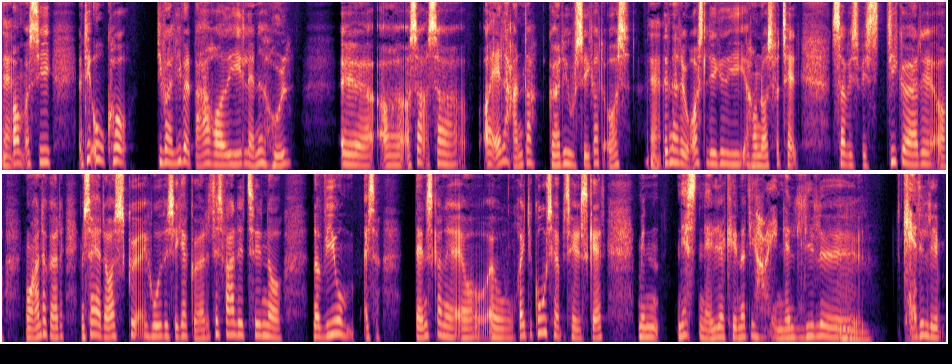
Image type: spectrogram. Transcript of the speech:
ja. om at sige, at det er ok, de var alligevel bare røget i et eller andet hul. Øh, og, og, så, så, og alle andre gør det jo sikkert også. Ja. Den har det jo også ligget i, har hun også fortalt. Så hvis, hvis de gør det, og nogle andre gør det, men så er jeg da også skør i hovedet, hvis ikke jeg gør det. Det svarer lidt til, når, når vi jo... Altså, danskerne er jo, er jo rigtig gode til at betale skat, men næsten alle, jeg kender, de har en eller anden lille... Mm kattelem,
